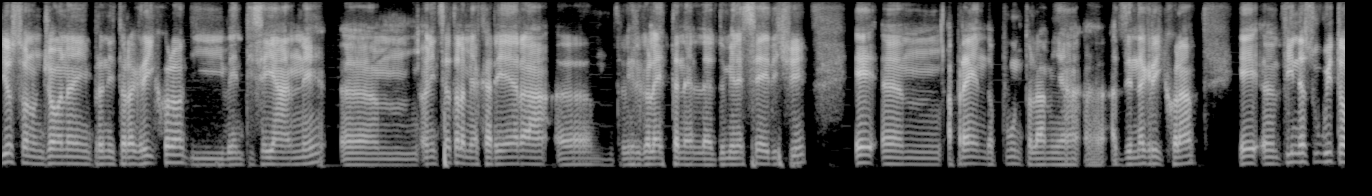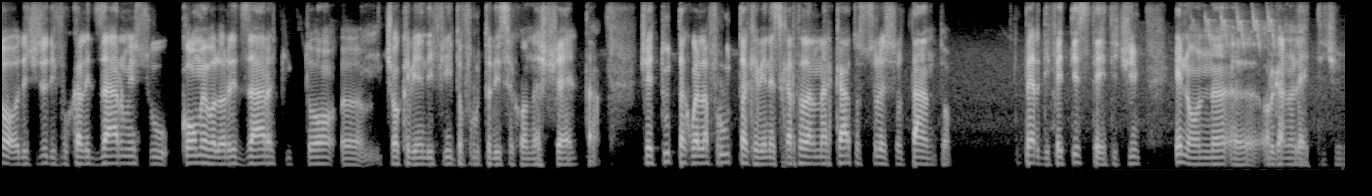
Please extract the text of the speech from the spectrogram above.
Io sono un giovane imprenditore agricolo di 26 anni, ehm, ho iniziato la mia carriera, ehm, tra virgolette, nel 2016 e ehm, aprendo appunto la mia eh, azienda agricola e eh, fin da subito ho deciso di focalizzarmi su come valorizzare tutto ehm, ciò che viene definito frutta di seconda scelta, cioè tutta quella frutta che viene scartata dal mercato solo e soltanto per difetti estetici e non eh, organolettici.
